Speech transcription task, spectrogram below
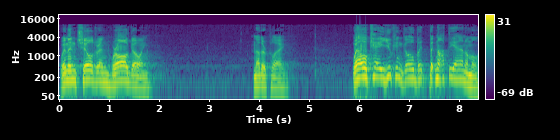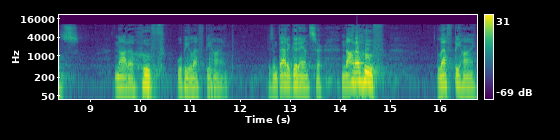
women, children, we're all going. Another plague. Well, okay, you can go, but, but not the animals. Not a hoof will be left behind. Isn't that a good answer? Not a hoof left behind.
